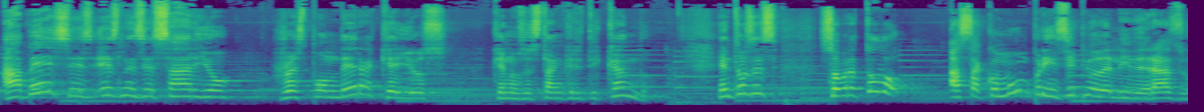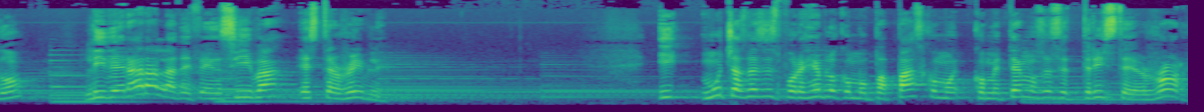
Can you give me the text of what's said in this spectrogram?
A veces es necesario responder a aquellos que nos están criticando. Entonces, sobre todo, hasta como un principio de liderazgo, liderar a la defensiva es terrible. Y muchas veces, por ejemplo, como papás cometemos ese triste error.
